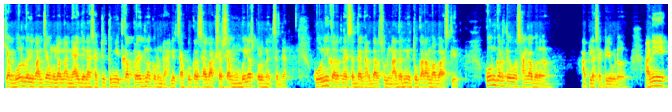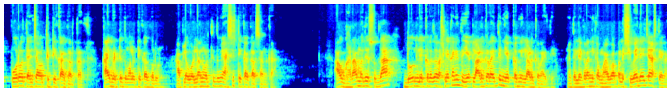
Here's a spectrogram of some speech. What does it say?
की या गोरगरिबांच्या मुलांना न्याय देण्यासाठी तुम्ही इतका प्रयत्न करून राहिले. चाकूरकर साहेब अक्षरशः मुंबईलाच पडून आहेत सध्या. कोणी करत नाही सध्या घरदार सोडून. आदरणीय तुकाराम बाबा असतील. कोण करते हो सांगा बरं आपल्यासाठी एवढं? आणि पोरं त्यांच्यावरती टीका करतात. काय भेटते तुम्हाला टीका करून? आपल्या वडिलांवरती तुम्ही अशीच टीका करसान का? अहो घरामध्ये सुद्धा दोन लेकरं जर असले का नाही तर एक लाडकं राहते आणि एक कमी लाडकं राहते नाही तर लेकरांनी का मायबापाला शिवाय द्यायच्या असते का?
